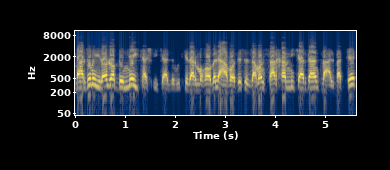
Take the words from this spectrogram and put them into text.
مردم ایران را به نی تشبیه کرده بود که در مقابل حوادث زمان سرخم می کردند و البته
